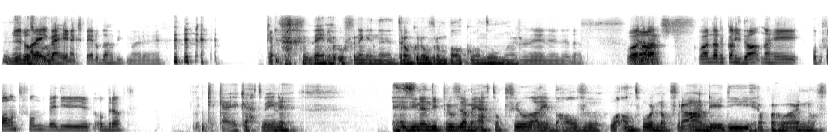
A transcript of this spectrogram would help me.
nee dat is Allee, ik ben geen expert op dat gebied, maar... eh, Ik heb weinig oefening in eh, dronken over een balk wandelen, maar... Nee, nee, nee. Dat. Waren, Ja. daar, waren daar de kandidaten dat hij opvallend vond bij die opdracht? Ik heb ik echt weinig gezien in die proef dat mij echt opviel. Allee, behalve wat antwoorden op vragen die, die grappig waren of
